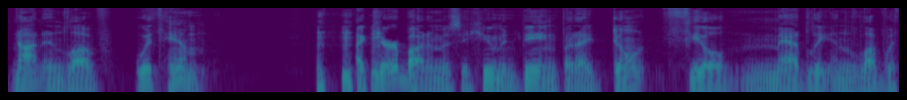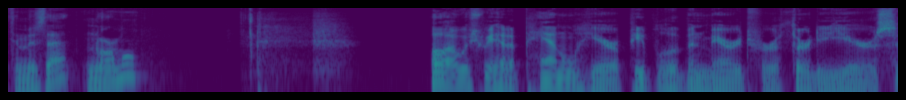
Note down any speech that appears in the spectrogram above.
not in love with him? I care about him as a human being, but I don't feel madly in love with him. Is that normal? Oh, I wish we had a panel here of people who have been married for 30 years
